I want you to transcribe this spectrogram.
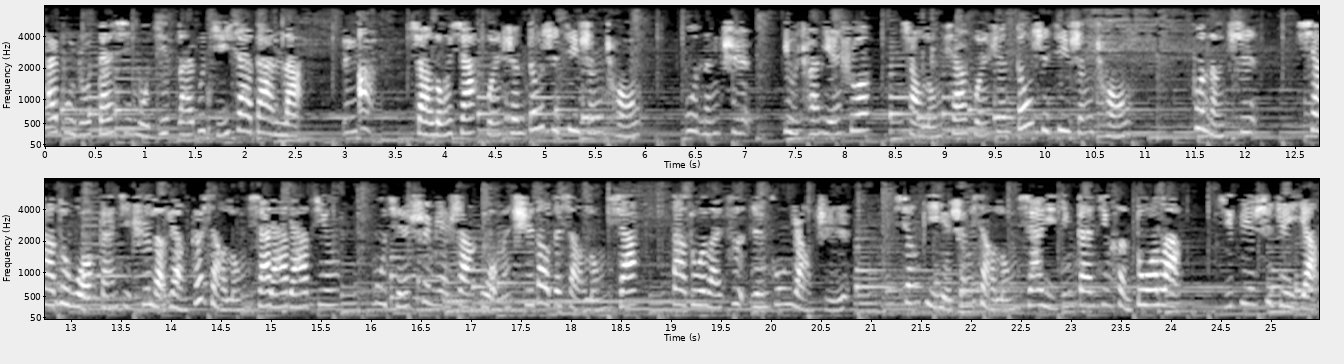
还不如担心母鸡来不及下蛋呢。零二，小龙虾浑身都是寄生虫，不能吃。有传言说小龙虾浑身都是寄生虫，不能吃。吓得我赶紧吃了两个小龙虾压压惊。目前市面上我们吃到的小龙虾大多来自人工养殖，相比野生小龙虾已经干净很多了。即便是这样，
